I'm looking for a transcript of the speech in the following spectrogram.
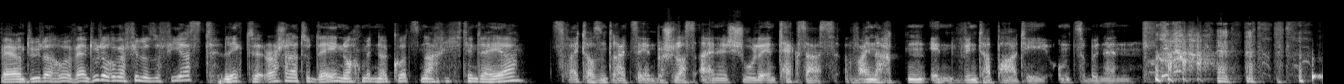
Während du, darüber, während du darüber philosophierst, legt Russia Today noch mit einer Kurznachricht hinterher. 2013 beschloss eine Schule in Texas, Weihnachten in Winterparty umzubenennen.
